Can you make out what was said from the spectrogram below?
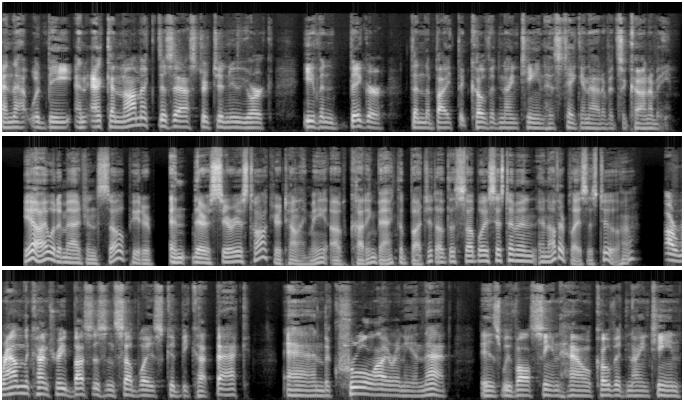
and that would be an economic disaster to New York, even bigger than the bite that COVID 19 has taken out of its economy. Yeah, I would imagine so, Peter. And there's serious talk, you're telling me, of cutting back the budget of the subway system and, and other places too, huh? Around the country, buses and subways could be cut back. And the cruel irony in that is we've all seen how COVID 19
